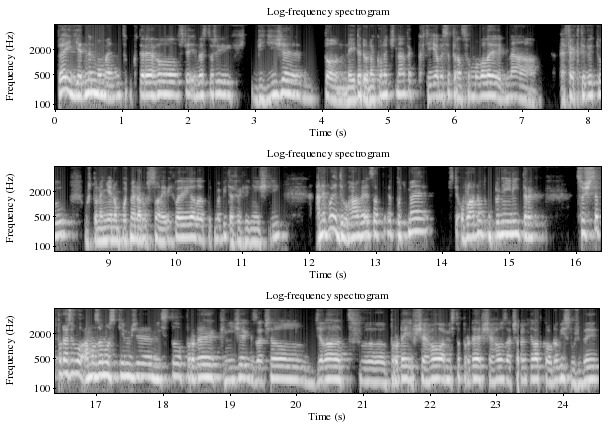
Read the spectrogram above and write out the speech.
to je jeden moment, u kterého prostě investoři vidí, že to nejde do nekonečna, tak chtějí, aby se transformovali na efektivitu. Už to není jenom pojďme narůst co nejrychleji, ale pojďme být efektivnější. A nebo je druhá věc, a je, pojďme prostě ovládnout úplně jiný trh, což se podařilo Amazonu s tím, že místo prodeje knížek začal dělat uh, prodej všeho a místo prodeje všeho začal dělat cloudové služby.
